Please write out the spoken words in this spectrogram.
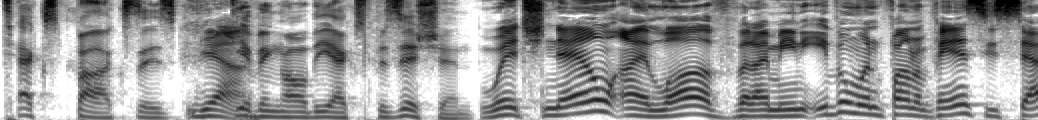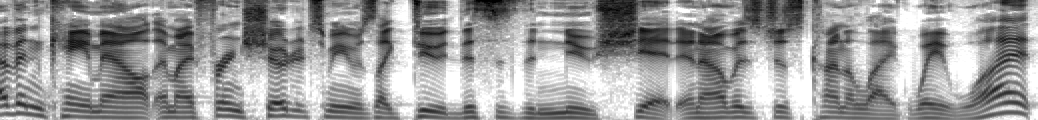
text boxes Yeah. giving all the exposition. Which now I love, but I mean, even when Final Fantasy VII came out and my friend showed it to me, he was like, dude, this is the new shit. And I was just kind of like, wait, what?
